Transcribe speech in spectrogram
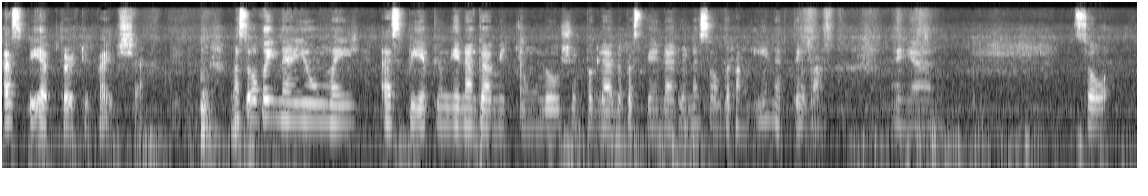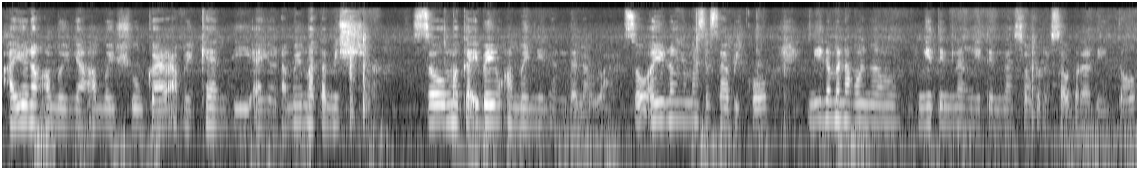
SPF 35 siya. Mas okay na yung may SPF yung ginagamit yung lotion pag lalabas kayo, lalo na sobrang init, ba diba? Ayan. So, ayun ang amoy niya. Amoy sugar, amoy candy, ayun. Amoy matamis siya. So, magkaiba yung amoy nilang dalawa. So, ayun lang yung masasabi ko. Hindi naman ako nang ngitim ng ngitim na sobra-sobra dito.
